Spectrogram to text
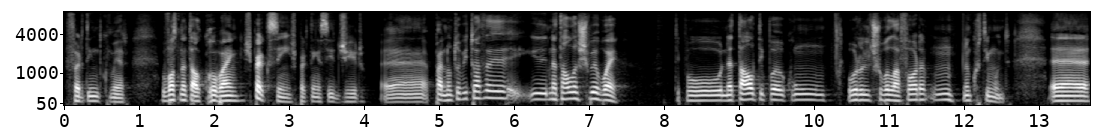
Fartinho de comer. O vosso Natal correu bem? Espero que sim. Espero que tenha sido giro. Eh, pá, não estou habituado a Natal a chover bué. Tipo, Natal, tipo, com o barulho de chuva lá fora, hum, não curti muito. Eh,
